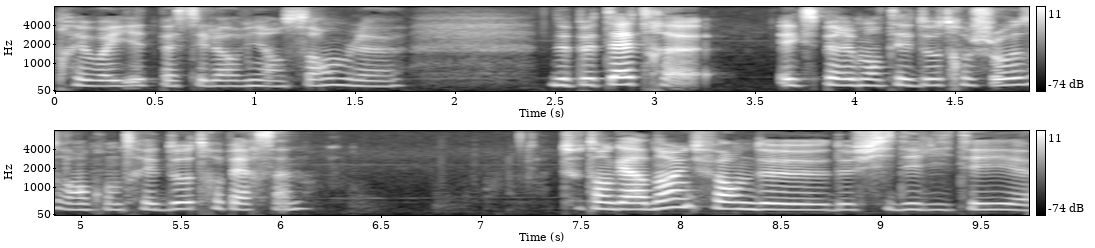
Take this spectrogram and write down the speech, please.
prévoyaient de passer leur vie ensemble, de peut-être expérimenter d'autres choses, rencontrer d'autres personnes, tout en gardant une forme de, fidélité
